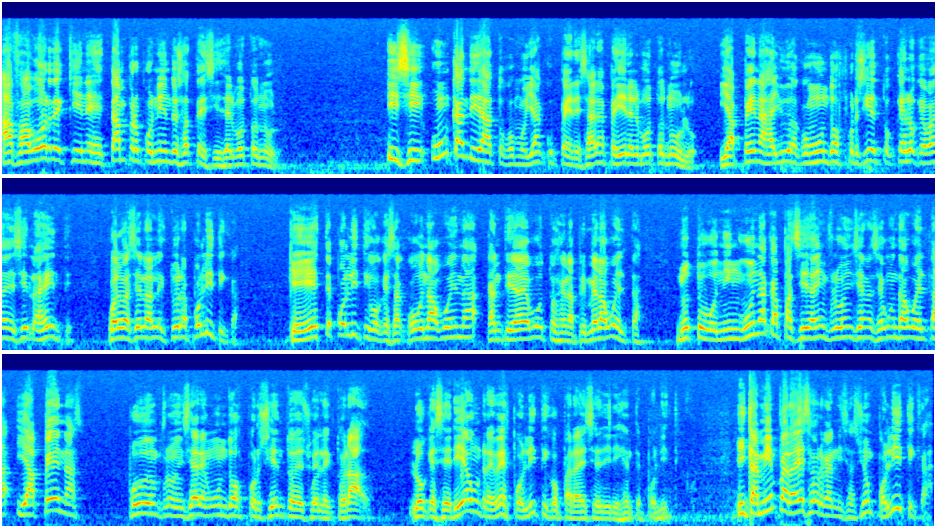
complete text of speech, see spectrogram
a favor de quienes están proponiendo esa tesis del voto nulo. Y si un candidato como Yacu Pérez sale a pedir el voto nulo y apenas ayuda con un 2%, ¿qué es lo que va a decir la gente? ¿Cuál va a ser la lectura política? Que este político que sacó una buena cantidad de votos en la primera vuelta no tuvo ninguna capacidad de influencia en la segunda vuelta y apenas pudo influenciar en un 2% de su electorado, lo que sería un revés político para ese dirigente político y también para esa organización política.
